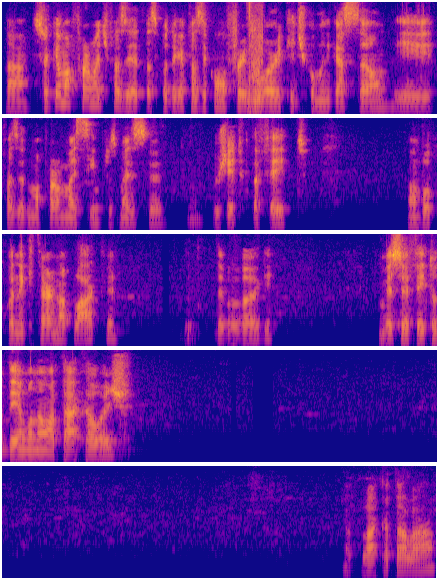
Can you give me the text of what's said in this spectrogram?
Tá? Isso aqui é uma forma de fazer, tá? Você poderia fazer com o framework de comunicação e fazer de uma forma mais simples, mas é o jeito que está feito. Então vou conectar na placa, debug. Vamos ver se o efeito demo não ataca hoje. A placa está lá.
